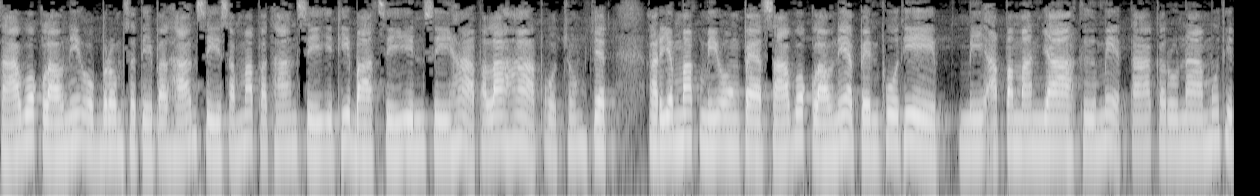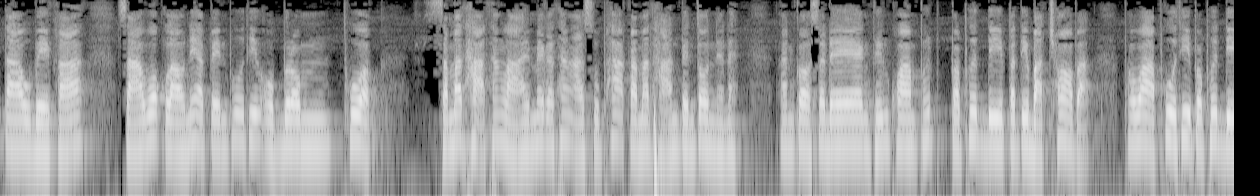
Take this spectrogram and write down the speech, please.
สาวกเหล่านี้อบรมสติปัฏฐานสี่สัมมาปัฏฐานสี่อิทธิบาทสี่อินทรีห้าพละห้าโพชงเจ็ดอริยมรรคมีองค์แปดสาวกเหล่านี้เป็นผู้ที่มีอัปปมัญญาคือเมตตากรุณามุทิตาอุเบกขาสาวกเหล่านี้เป็นผู้ที่อบรมพวกสมถะทั้งหลายแม้กระทั่งอสุภกรรมฐานเป็นต้นเนี่ยนะท่านก็แสดงถึงความประพฤติดีปฏิบัติชอบอะ่ะ เพราะว่าผู้ที่ประพฤติดี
